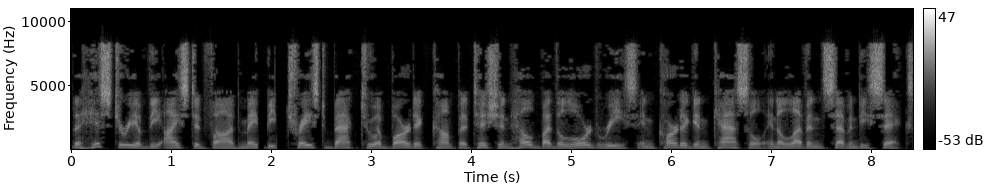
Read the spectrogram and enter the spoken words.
the history of the Eisteddfod may be traced back to a bardic competition held by the Lord Rhys in Cardigan Castle in 1176.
